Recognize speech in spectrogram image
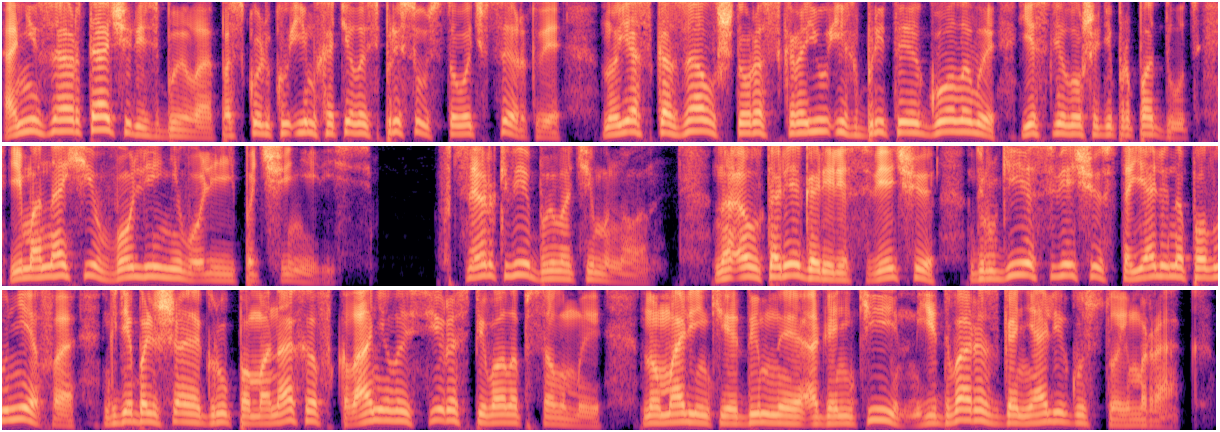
Они заортачились было, поскольку им хотелось присутствовать в церкви, но я сказал, что раскрою их бритые головы, если лошади пропадут, и монахи волей-неволей подчинились. В церкви было темно. На алтаре горели свечи, другие свечи стояли на полу нефа, где большая группа монахов кланялась и распевала псалмы, но маленькие дымные огоньки едва разгоняли густой мрак.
